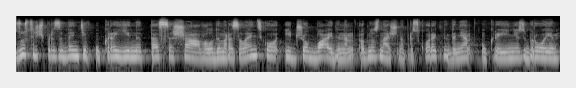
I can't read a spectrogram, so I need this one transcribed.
Зустріч президентів України та США Володимира Зеленського і Джо Байдена однозначно прискорить надання Україні зброї.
